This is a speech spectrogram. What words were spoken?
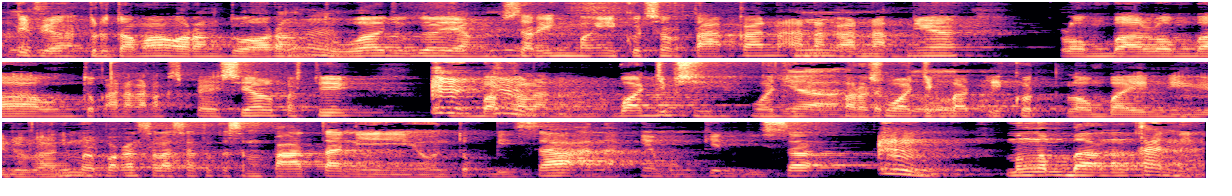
Aktif ya, terutama orang tua orang tua juga yang sering mengikut sertakan Hmm. anak-anaknya lomba-lomba untuk anak-anak spesial pasti bakalan wajib sih, wajib Ya, harus betul. wajib banget ikut lomba ini gitu kan. Ini merupakan salah satu kesempatan nih untuk bisa anaknya mungkin bisa mengembangkan nih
